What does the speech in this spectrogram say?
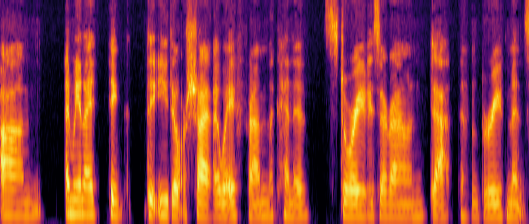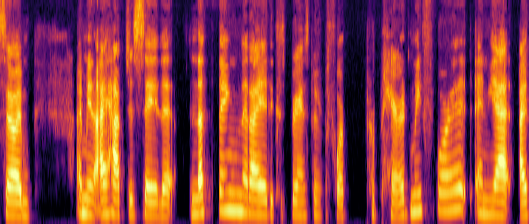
um, I mean, I think that you don't shy away from the kind of stories around death and bereavement. So I'm, I mean, I have to say that nothing that I had experienced before prepared me for it. And yet I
